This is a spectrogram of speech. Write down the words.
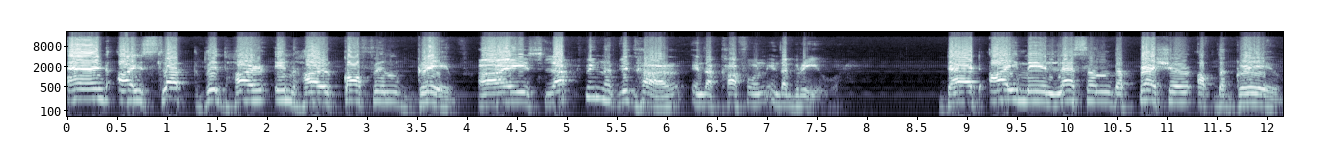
And I slept with her in her coffin grave, I slept with her in the coffin in the grave. that I may lessen the pressure of the grave.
